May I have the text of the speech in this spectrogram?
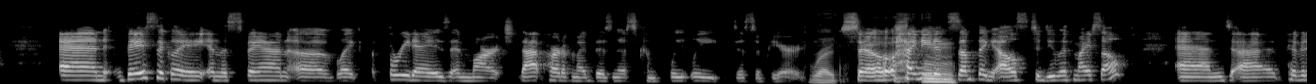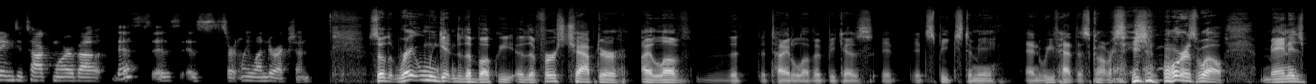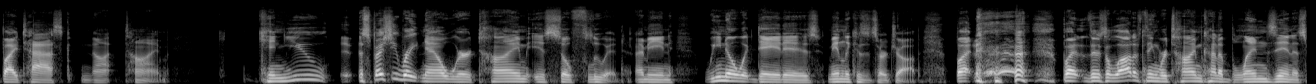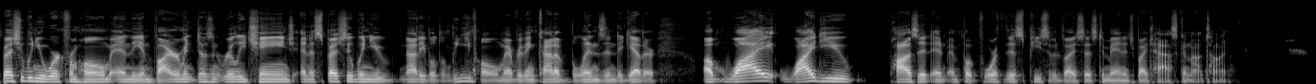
And basically, in the span of like three days in March, that part of my business completely disappeared. Right. So I needed mm. something else to do with myself. And uh, pivoting to talk more about this is, is certainly one direction. So, the, right when we get into the book, we, uh, the first chapter, I love the, the title of it because it, it speaks to me. And we've had this conversation more as well. Managed by task, not time can you especially right now where time is so fluid i mean we know what day it is mainly because it's our job but but there's a lot of thing where time kind of blends in especially when you work from home and the environment doesn't really change and especially when you're not able to leave home everything kind of blends in together. Um, why why do you posit and, and put forth this piece of advice as to manage by task and not time?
